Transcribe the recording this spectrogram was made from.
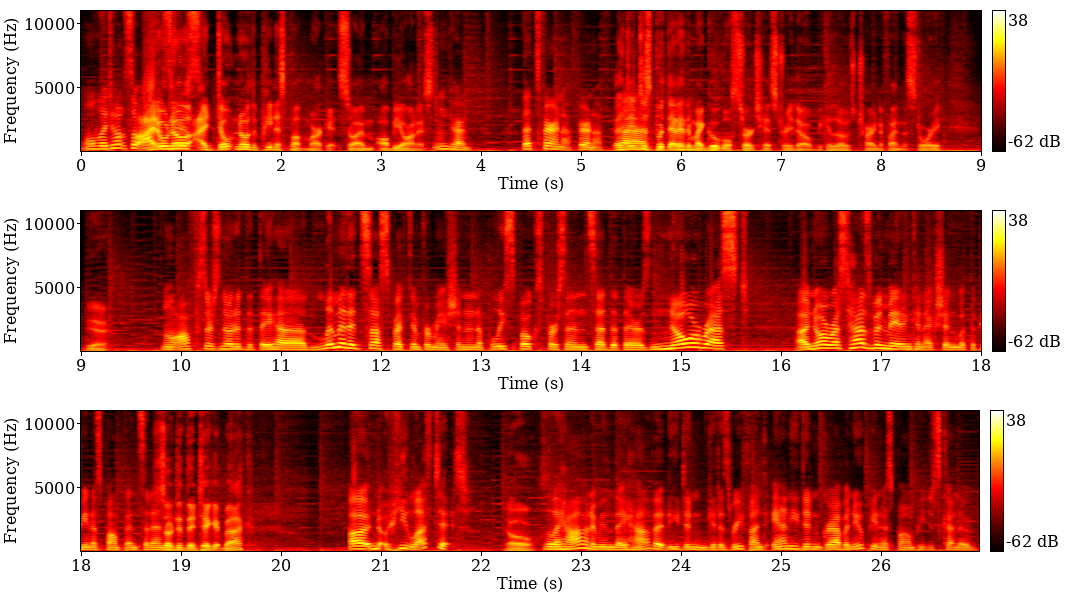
Well, they don't. So I don't know. officers- I don't know the penis pump market, so I'm. I'll be honest. okay, that's fair enough. Fair enough. I did Uh, just put that into my Google search history though, because I was trying to find the story. Yeah. Well, officers noted that they had limited suspect information, and a police spokesperson said that there's no arrest. Uh, no arrest has been made in connection with the penis pump incident. So did they take it back? uh, no, he left it. Oh. So they have it. I mean, they have it. He didn't get his refund, and he didn't grab a new penis pump. He just kind of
